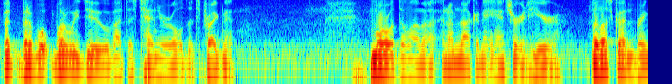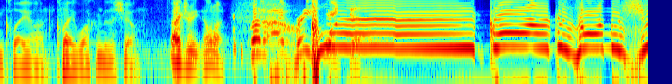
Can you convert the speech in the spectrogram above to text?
But, but what do we do about this 10 year old that's pregnant? Moral dilemma, and I'm not going to answer it here. But let's go ahead and bring Clay on. Clay, welcome to the show. Actually, hold on. Brother, I appreciate Clay Clark is on the show.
